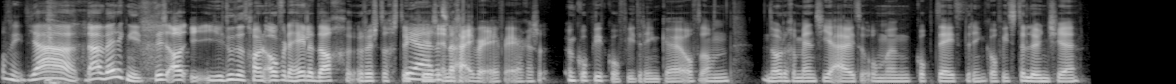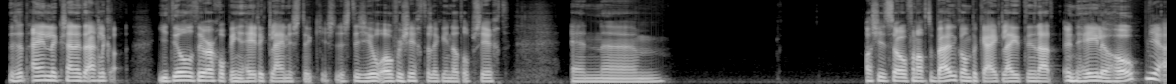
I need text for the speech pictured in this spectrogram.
Of niet? Ja, nou weet ik niet. Het is al, je doet het gewoon over de hele dag rustig stukjes. dat is en dan waar. ga je weer even ergens een kopje koffie drinken. Of dan nodigen mensen je uit om een kop thee te drinken of iets te lunchen. Dus uiteindelijk zijn het eigenlijk... Je deelt het heel erg op in hele kleine stukjes. Dus het is heel overzichtelijk in dat opzicht. En ehm, als je het zo vanaf de buitenkant bekijkt, lijkt het inderdaad een hele hoop. Ja.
